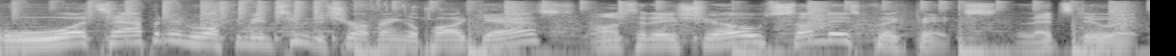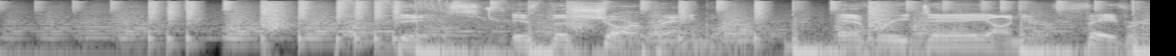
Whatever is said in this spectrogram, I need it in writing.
What's happening? Welcome into the Sharp Angle Podcast. On today's show, Sunday's Quick Picks. Let's do it. This is the Sharp Angle. Every day on your favorite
